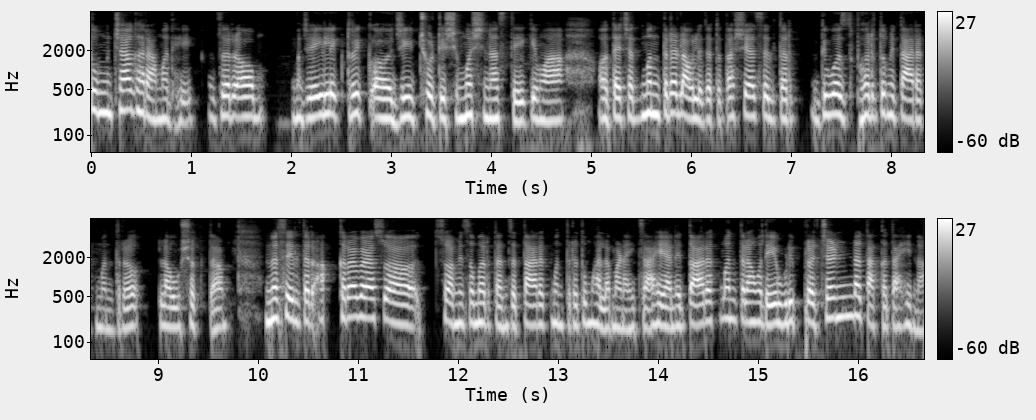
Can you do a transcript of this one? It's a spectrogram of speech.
तुमच्या घरामध्ये जर म्हणजे इलेक्ट्रिक जी छोटीशी मशीन असते किंवा त्याच्यात मंत्र लावले जातात असे असेल तर दिवसभर तुम्ही तारक मंत्र लावू शकता. नसेल तर अकरा वेळा स्वा स्वामी समर्थांचा तारक मंत्र तुम्हाला म्हणायचा आहे आणि तारक मंत्रामध्ये एवढी प्रचंड ताकद आहे ना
